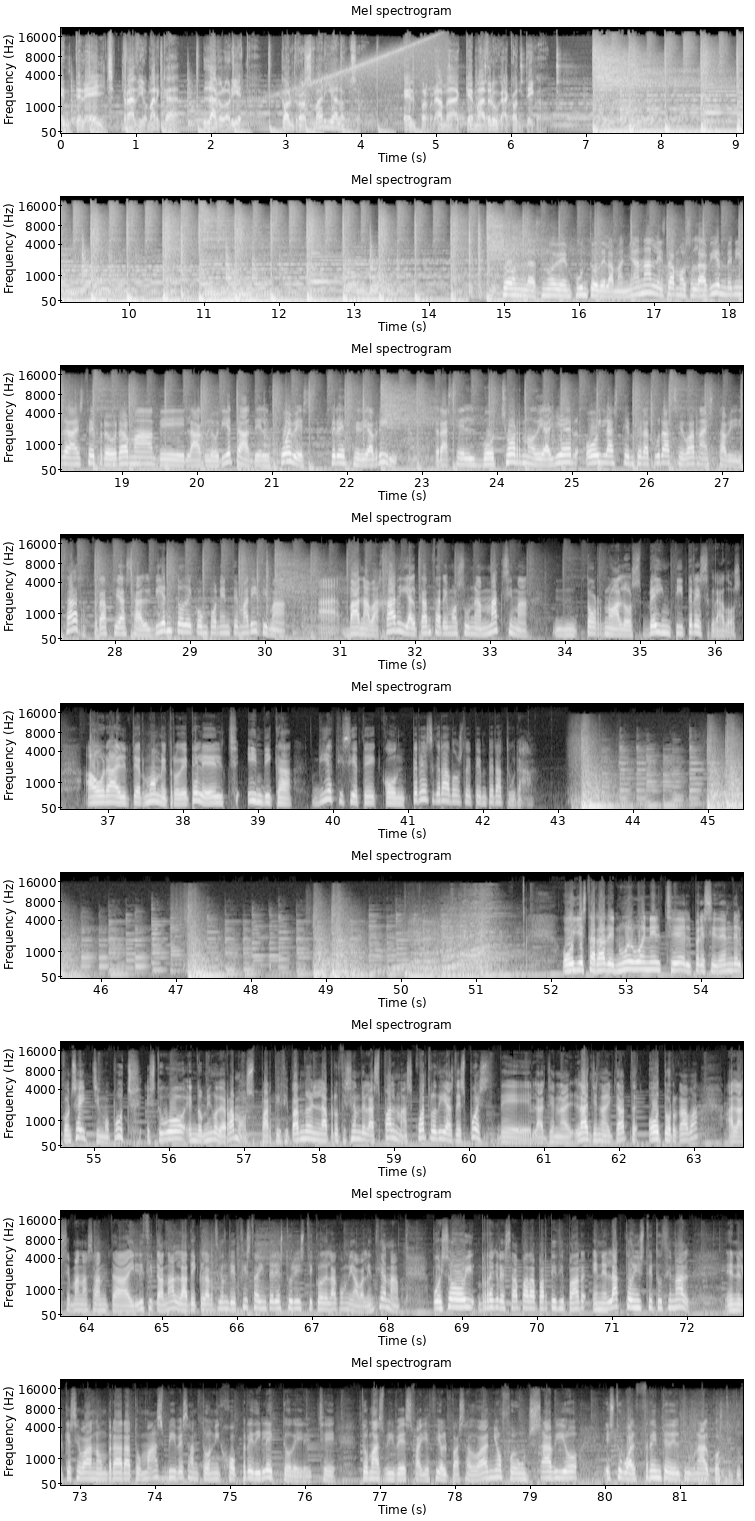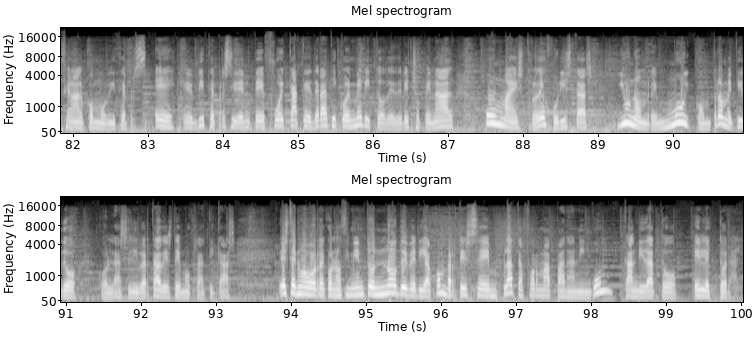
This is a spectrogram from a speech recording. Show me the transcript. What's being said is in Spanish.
En Teleelch Radio Marca, La Glorieta, con Rosmar Alonso. El programa que madruga contigo. Son las nueve en punto de la mañana. Les damos la bienvenida a este programa de La Glorieta del jueves 13 de abril. Tras el bochorno de ayer, hoy las temperaturas se van a estabilizar gracias al viento de componente marítima. Ah, van a bajar y alcanzaremos una máxima en torno a los 23 grados. Ahora el termómetro de Teleelch indica 17,3 grados de temperatura. Hoy estará de nuevo en Elche el presidente del Consejo, Chimo Puig. Estuvo en Domingo de Ramos, participando en la procesión de Las Palmas, cuatro días después de la, la Generalitat otorgaba a la Semana Santa Ilicitana la declaración de fiesta de interés turístico de la Comunidad Valenciana. Pues hoy regresa para participar en el acto institucional en el que se va a nombrar a Tomás Vives Antón, hijo predilecto de Elche. Tomás Vives falleció el pasado año, fue un sabio Estuvo al frente del Tribunal Constitucional como eh, eh, vicepresidente, fue catedrático emérito de Derecho Penal, un maestro de juristas y un hombre muy comprometido con las libertades democráticas. Este nuevo reconocimiento no debería convertirse en plataforma para ningún candidato electoral.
